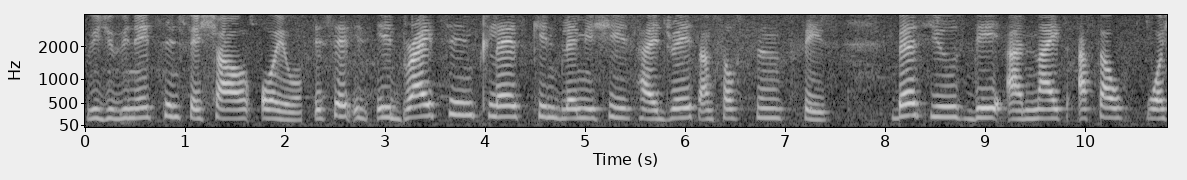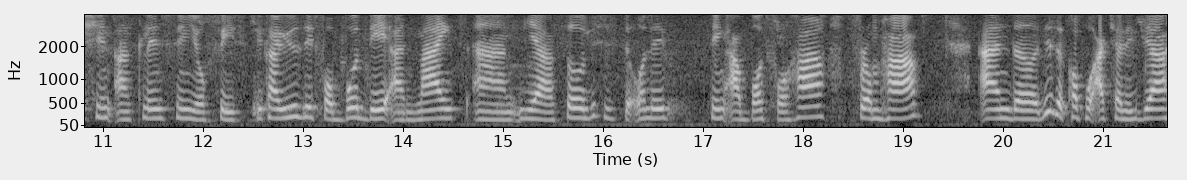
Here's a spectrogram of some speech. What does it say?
rejuvenating facial oil. They said it brightens clear skin blemishes hydrates and softens face. Best use day and night after washing and cleansing your face. You can use it for both day and night and yeah so this is the only thing i bought for her from her and uh, this is a couple actually. They are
